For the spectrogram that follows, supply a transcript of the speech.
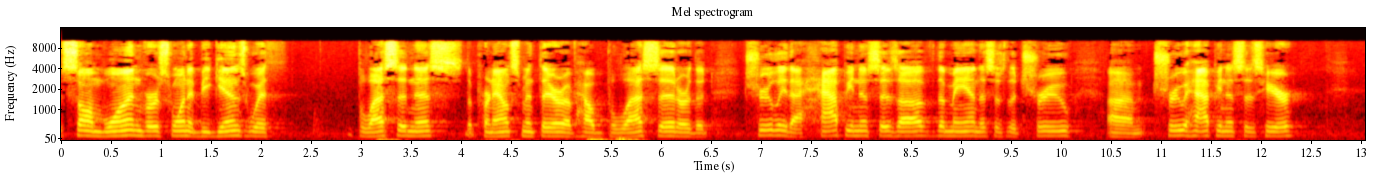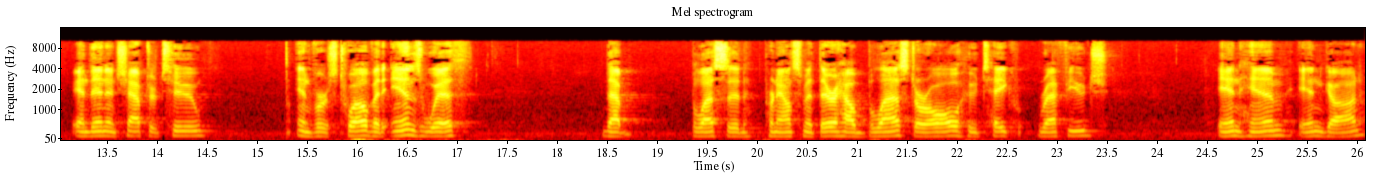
Psalm 1, verse 1, it begins with blessedness, the pronouncement there of how blessed or the truly the happinesses of the man. This is the true um, true happinesses here. And then in chapter 2, in verse 12, it ends with that blessed pronouncement there how blessed are all who take refuge in Him, in God.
